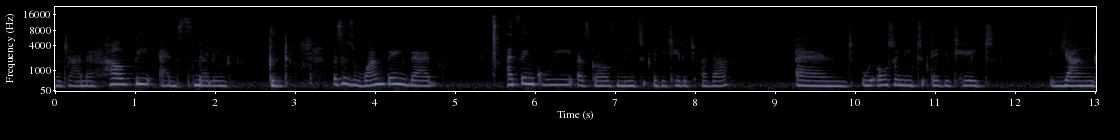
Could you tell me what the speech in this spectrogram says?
vagina healthy and smelling good. This is one thing that I think we as girls need to educate each other, and we also need to educate young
